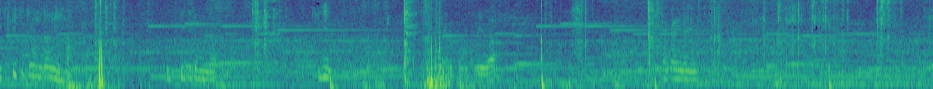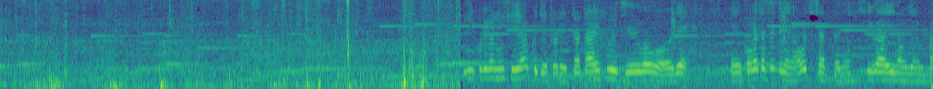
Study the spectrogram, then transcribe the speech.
一匹飛んだね。一匹飛んだ。次。次なる光景は高枝です。これが西予区で取れた台風15号で、えー、小型スズメが落ちちゃったね。被害の現場。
